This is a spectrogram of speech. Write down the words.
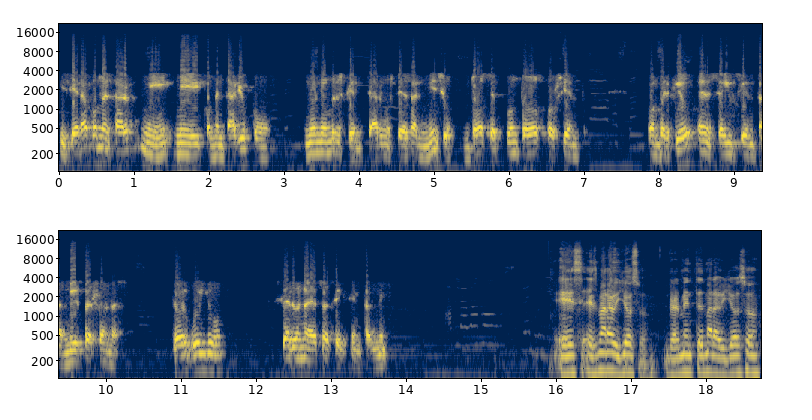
Quisiera comenzar mi, mi comentario con unos números que enviaron ustedes al inicio, 12.2%, convertido en 600 mil personas. Qué orgullo ser una de esas 600 mil. Es, es maravilloso, realmente es maravilloso.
